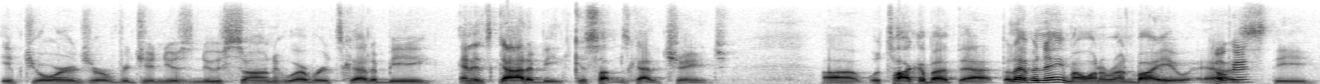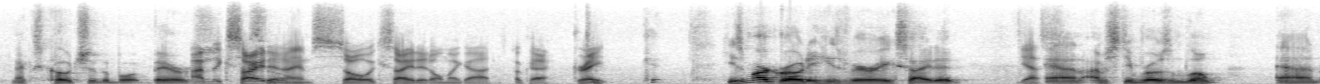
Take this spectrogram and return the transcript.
if George or Virginia's new son, whoever it's got to be, and it's got to be because something's got to change. Uh, we'll talk about that. But I have a name I want to run by you as okay. the next coach of the Bears. I'm excited. So. I am so excited. Oh my God. Okay, great. Okay. He's Mark Grote. He's very excited. Yes. And I'm Steve Rosenbloom, and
